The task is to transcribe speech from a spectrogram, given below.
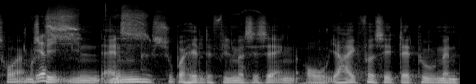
Tror jeg måske, Yes. i en anden Yes. superhelte filmatisering. Og jeg har ikke fået set Deadpool, men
